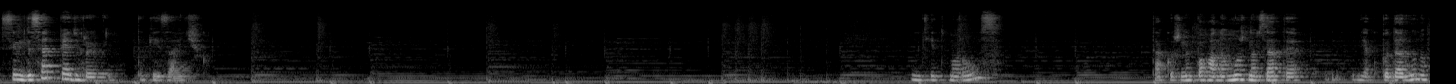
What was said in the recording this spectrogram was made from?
Сімдесят п'ять гривень такий зайчик. Дід Мороз. Також непогано можна взяти як подарунок.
